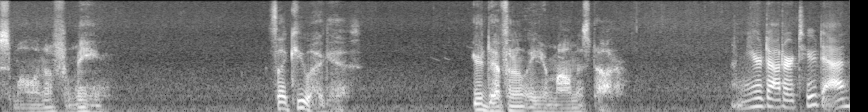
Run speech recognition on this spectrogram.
Small enough for me. It's like you, I guess. You're definitely your mama's daughter. I'm your daughter too, Dad.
